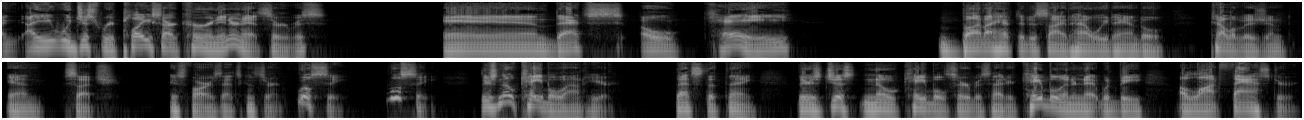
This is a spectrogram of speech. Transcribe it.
I, I would just replace our current internet service and that's okay. But I have to decide how we'd handle television and such as far as that's concerned. We'll see. We'll see. There's no cable out here. That's the thing. There's just no cable service out here. Cable internet would be a lot faster,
